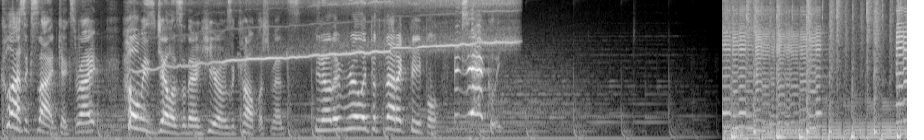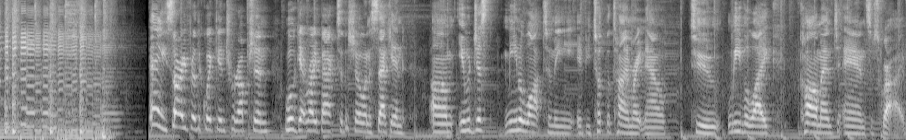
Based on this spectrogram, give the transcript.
Classic sidekicks, right? Always jealous of their heroes' accomplishments. You know, they're really pathetic people. Exactly. Hey, sorry for the quick interruption. We'll get right back to the show in a second. Um, it would just mean a lot to me if you took the time right now to leave a like, comment, and subscribe.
